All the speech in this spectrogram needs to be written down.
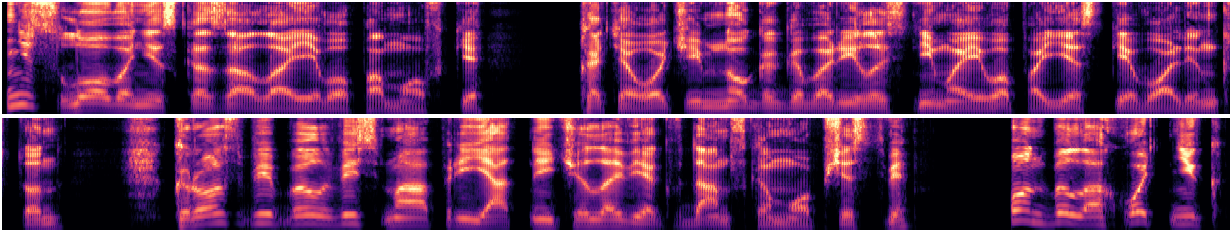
Ни слова не сказала о его помовке — хотя очень много говорилось с ним о его поездке в Уоллингтон. Кросби был весьма приятный человек в дамском обществе. Он был охотник,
